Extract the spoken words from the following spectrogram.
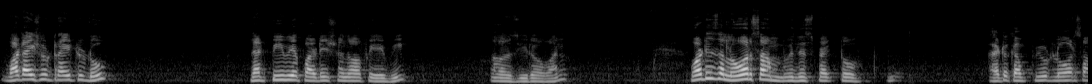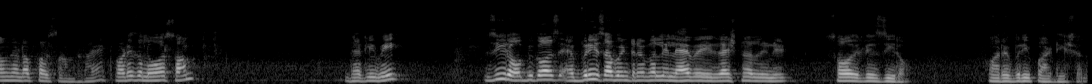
what I should try to do? Let P be a partition of A B uh, 0 1. What is the lower sum with respect to? I have to compute lower sums and upper sums, right? What is the lower sum? That will be 0 because every subinterval will have a irrational in it. So, it is 0 for every partition.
